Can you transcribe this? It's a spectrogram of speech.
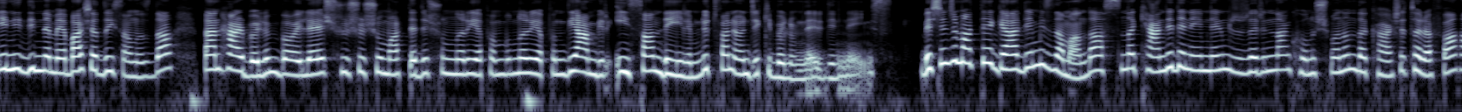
Yeni dinlemeye başladıysanız da ben her bölüm böyle şu şu şu maddede şunları yapın, bunları yapın diyen bir insan değilim. Lütfen önceki bölümleri dinleyiniz. Beşinci maddeye geldiğimiz zaman da aslında kendi deneyimlerimiz üzerinden konuşmanın da karşı tarafa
